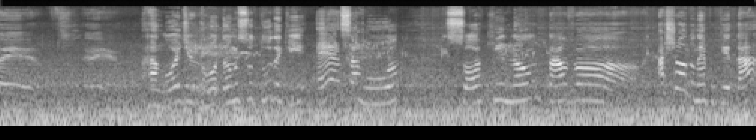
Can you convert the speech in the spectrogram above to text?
é, é, à noite, rodamos isso tudo aqui. Essa rua só que não tava achando, né? Porque dá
